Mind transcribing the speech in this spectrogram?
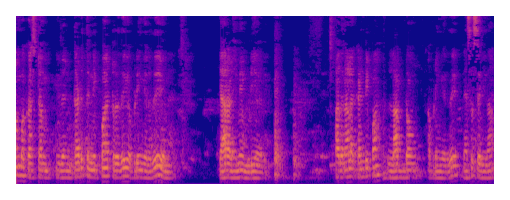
ரொம்ப கஷ்டம். இதை தடுத்து நிப்பாட்டுறது அப்படிங்கிறது யாராலையுமே முடியாது. அதனால கண்டிப்பாக லாக்டவுன் அப்படிங்கிறது நெசசரி தான்.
